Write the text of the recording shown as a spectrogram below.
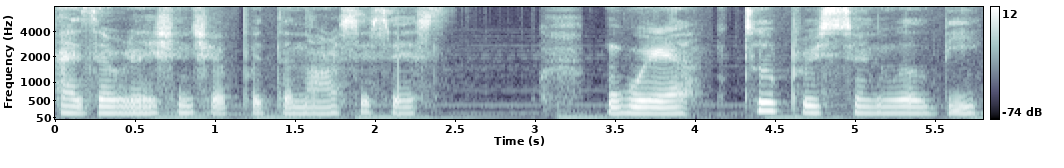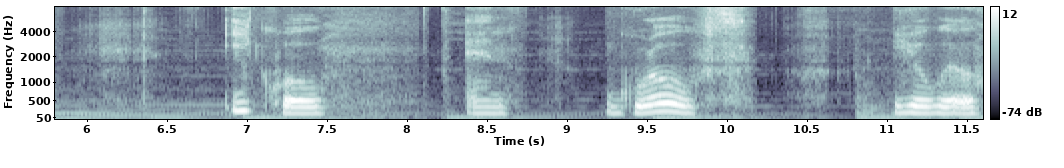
as a relationship with the narcissist where two person will be equal and growth you will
